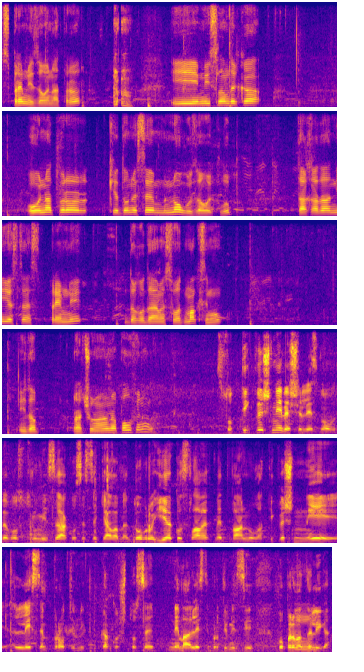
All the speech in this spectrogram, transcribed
спремни за овој надпревар и мислам дека овој надпревар ќе донесе многу за овој клуб, така да ние сме спремни да го дадеме својот максимум и да рачунаме на полуфинале. Со Тиквеш не беше лесно овде во Струмица, ако се сеќаваме добро, иако славевме 2-0. Тиквеш не е лесен противник, како што се нема лесни противници во првата лига.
